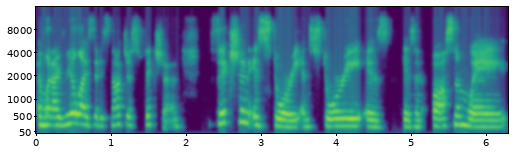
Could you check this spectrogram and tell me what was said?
And when I realized that it's not just fiction, fiction is story and story is is an awesome way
